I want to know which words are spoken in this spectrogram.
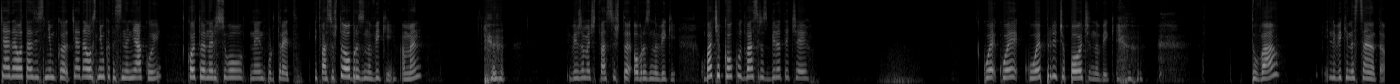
Тя е дала тази снимка, тя е дала снимката си на някой, който е нарисувал нейн портрет. И това също е образа на Вики. Амен? Виждаме, че това също е образа на Вики. Обаче колко от вас разбирате, че кое, кое, кое прилича повече на Вики? това или Вики на сцената?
